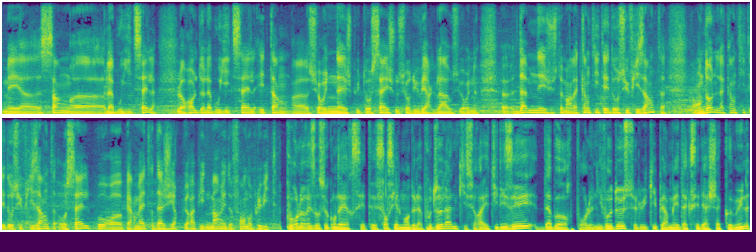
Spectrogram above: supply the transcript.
mais euh, sans euh, la bouillie de sel. Le rôle de la bouillie de sel étant euh, sur une neige plutôt sèche ou sur du verglas ou sur une euh, d'amener justement la quantité d'eau suffisante. On donne la quantité d'eau suffisante au sel pour permettre d'agir plus rapidement et de fondre plus vite. Pour le réseau secondaire, c'est essentiellement de la pouzzolane qui sera utilisée. D'abord pour le niveau 2, celui qui permet d'accéder à chaque commune.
